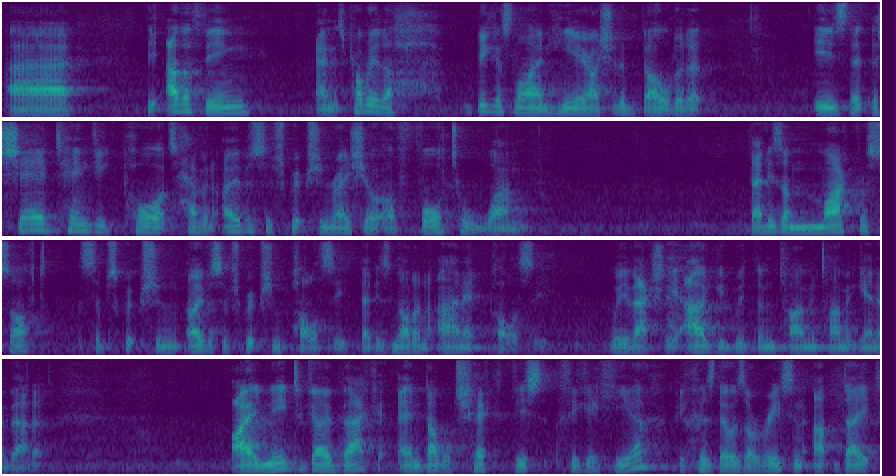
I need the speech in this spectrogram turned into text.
Uh, the other thing, and it's probably the biggest line here, I should have bolded it, is that the shared 10 gig ports have an oversubscription ratio of 4 to 1. That is a Microsoft subscription oversubscription policy. That is not an AARNet policy. We've actually argued with them time and time again about it. I need to go back and double check this figure here because there was a recent update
